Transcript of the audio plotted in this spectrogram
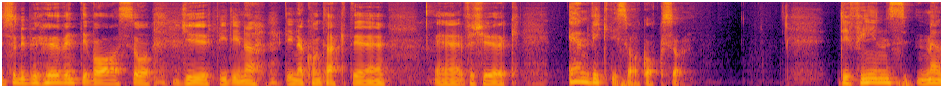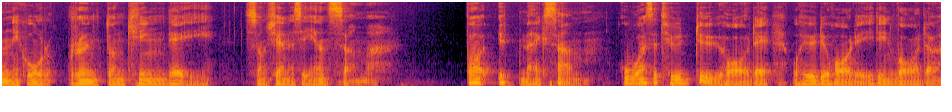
Så du behöver inte vara så djup i dina, dina kontakter kontaktförsök. Eh, eh, en viktig sak också. Det finns människor runt omkring dig som känner sig ensamma. Var uppmärksam, oavsett hur du har det och hur du har det i din vardag.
